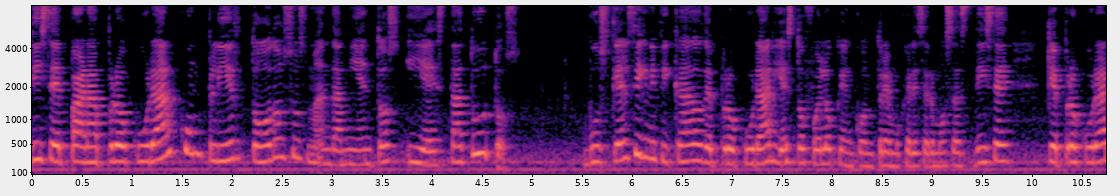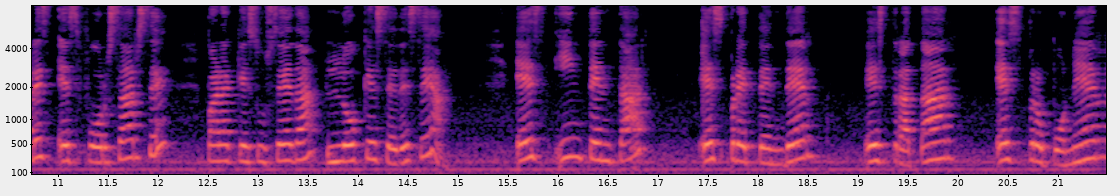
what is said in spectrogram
Dice para procurar cumplir todos sus mandamientos y estatutos busqué el significado de procurar y esto fue lo que encontré, mujeres hermosas. Dice que procurar es esforzarse para que suceda lo que se desea. Es intentar, es pretender, es tratar, es proponer,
